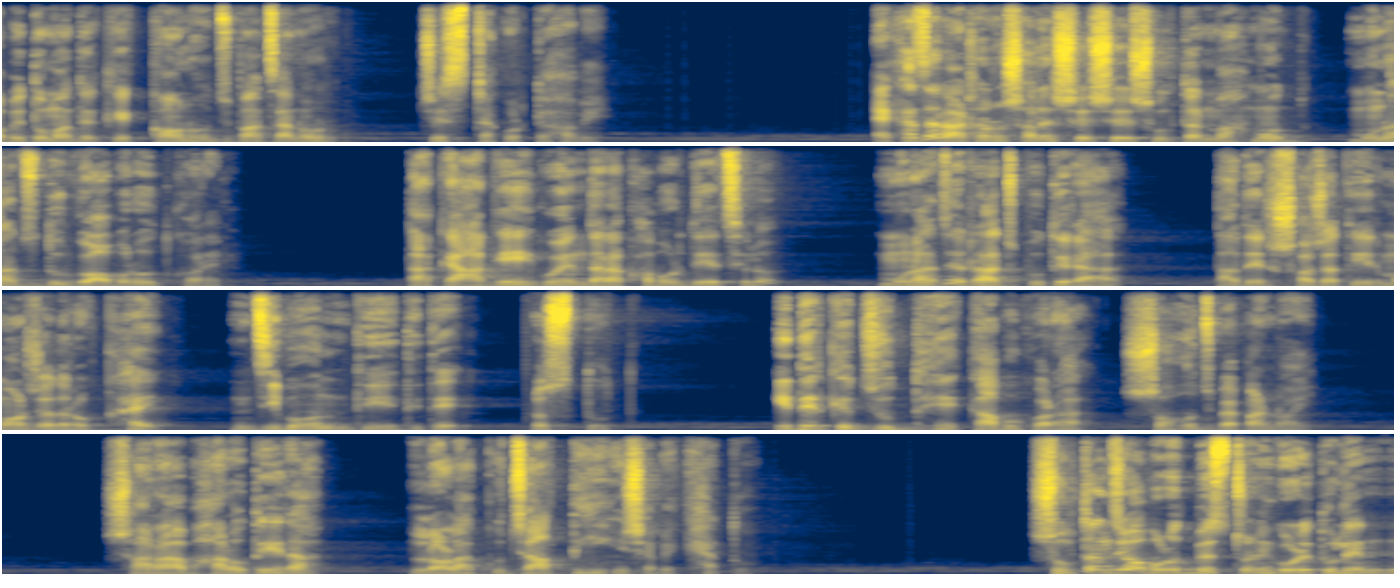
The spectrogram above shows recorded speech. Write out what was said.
তবে তোমাদেরকে কনজ বাঁচানোর চেষ্টা করতে হবে। এক হাজার আঠারো সালের শেষে সুলতান মাহমুদ মুনাজ দুর্গ অবরোধ করেন। তাকে আগেই গোয়েন্দারা খবর দিয়েছিল। মুনাজের রাজপুতেরা তাদের স্বজাতির মর্যাদা রক্ষায় জীবন দিয়ে দিতে প্রস্তুত। এদেরকে যুদ্ধে কাবু করা সহজ ব্যাপার নয়। সারা ভারতে এরা লড়াকু জাতি হিসেবে খ্যাত। সুলতান যে অবরোধ বেষ্টনী গড়ে তোলেন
